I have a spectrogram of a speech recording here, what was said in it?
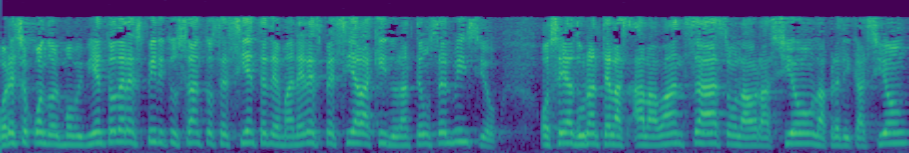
Por eso cuando el movimiento del Espíritu Santo se siente de manera especial aquí durante un servicio, o sea, durante las alabanzas o la oración, la predicación,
